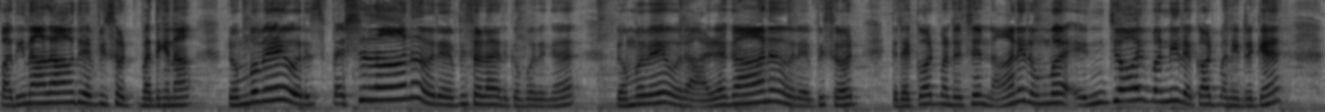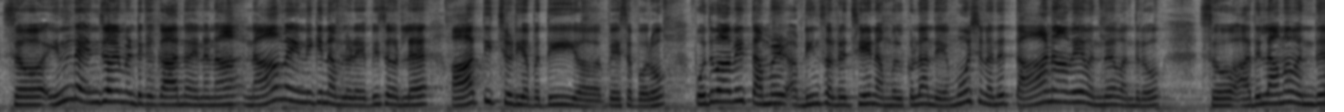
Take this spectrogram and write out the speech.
பதினாலாவது எபிசோட் பார்த்திங்கன்னா ரொம்பவே ஒரு ஸ்பெஷலான ஒரு எபிசோடாக இருக்க போதுங்க. ரொம்பவே ஒரு அழகான ஒரு எபிசோட் இதை ரெக்கார்ட் பண்ணுறச்சு நானே ரொம்ப என்ஜாய் பண்ணி ரெக்கார்ட் பண்ணிகிட்ருக்கேன் ஸோ இந்த என்ஜாய்மெண்ட்டுக்கு காரணம் என்னென்னா நாம் இன்றைக்கி நம்மளோட எபிசோடில் ஆத்திச்சுடியை பற்றி பேச போகிறோம் பொதுவாகவே தமிழ் அப்படின்னு சொல்கிறச்சே நம்மளுக்குள்ள அந்த எமோஷன் வந்து தானாகவே வந்து வந்துடும் ஸோ அது இல்லாமல் வந்து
